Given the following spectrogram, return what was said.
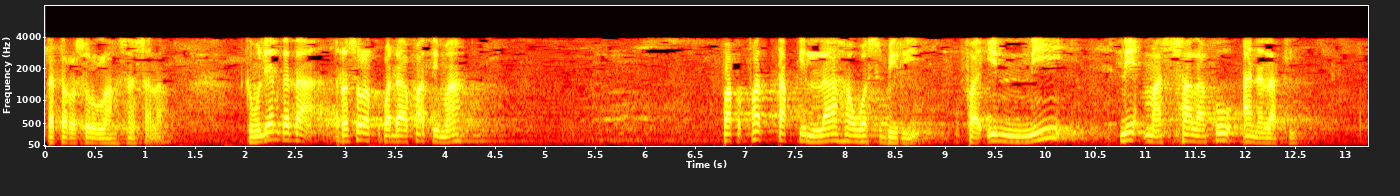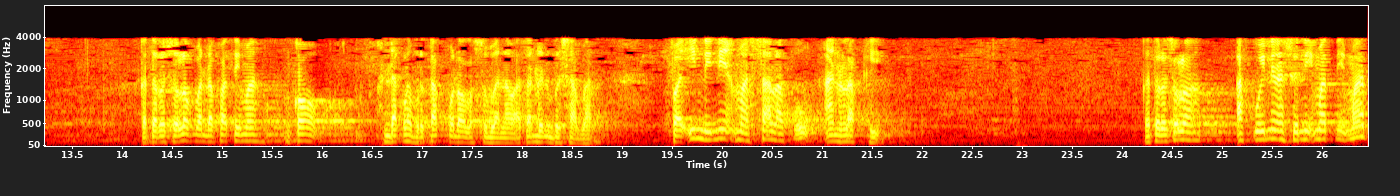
Kata Rasulullah SAW. Kemudian kata Rasulullah kepada Fatimah, fattaqillaha wasbiri. Fa inni ni'mas salafu analaki kata Rasulullah kepada Fatimah engkau hendaklah bertakwa kepada Allah Subhanahu wa taala dan bersabar. Fa inni ni'mas salafu analaki kata Rasulullah aku ini nasi nikmat-nikmat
